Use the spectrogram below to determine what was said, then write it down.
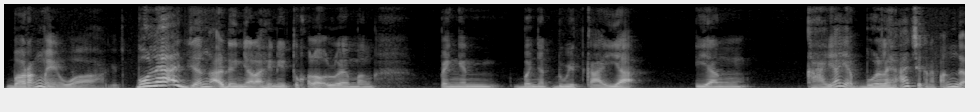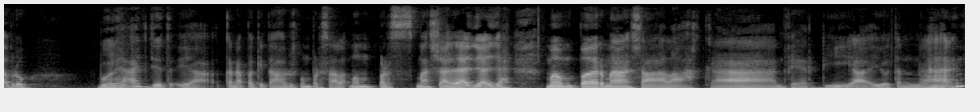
barang mewah gitu. Boleh aja nggak ada yang nyalahin itu kalau lu emang pengen banyak duit kaya yang kaya ya boleh aja. Kenapa enggak bro? Boleh aja ya. Kenapa kita harus mempersalah mempermasalah aja aja mempermasalahkan? Ferdi ayo tenang.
